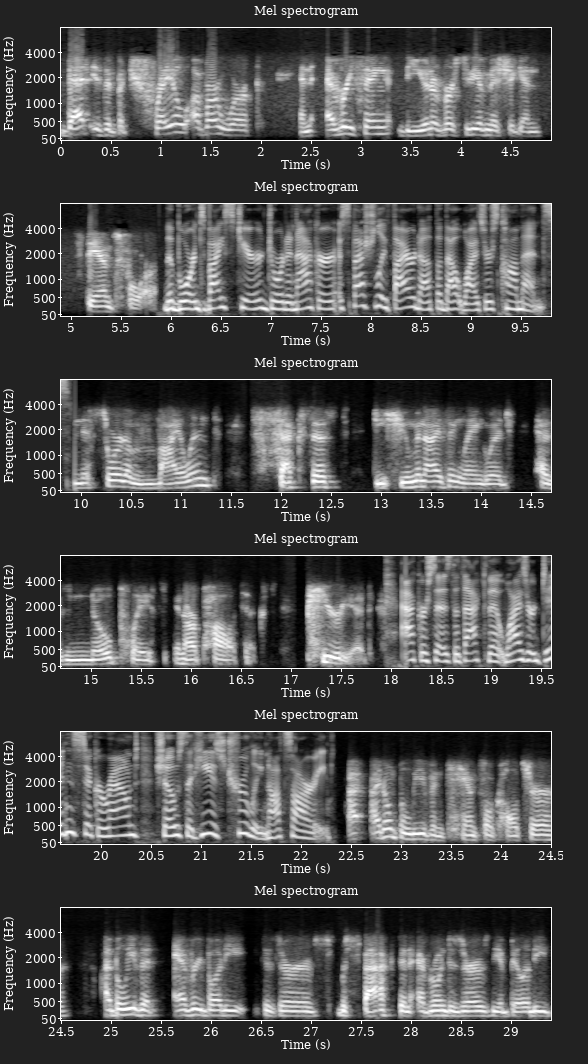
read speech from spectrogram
that is a betrayal of our work and everything the University of Michigan stands for. The board's vice chair, Jordan Acker, especially fired up about Weiser's comments. And this sort of violent, sexist, dehumanizing language has no place in our politics. Period. Acker says the fact that Weiser didn't stick around shows that he is truly not sorry. I, I don't believe in cancel culture. I believe that everybody deserves respect and everyone deserves the ability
